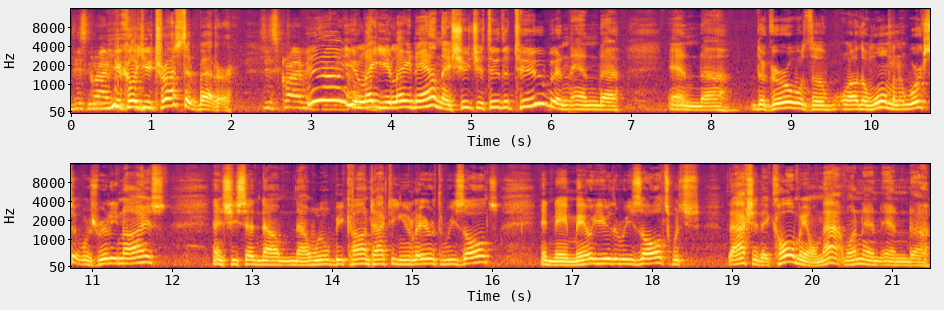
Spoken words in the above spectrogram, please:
Describe You it. because you trust it better. Describe it. You know, you lay you lay down. They shoot you through the tube, and and uh, and uh, the girl was the well, the woman that works it was really nice, and she said, now now we'll be contacting you later with the results, and they mail you the results, which actually they called me on that one, and and. Uh,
